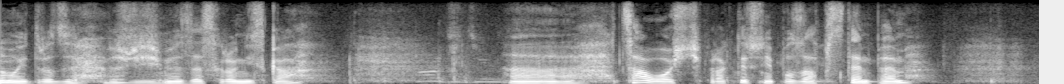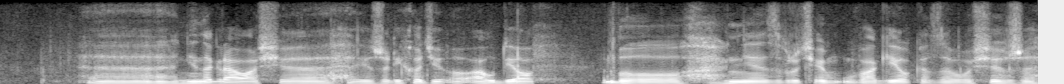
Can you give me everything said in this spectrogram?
No moi drodzy, wyszliśmy ze schroniska. E, całość praktycznie poza wstępem e, nie nagrała się, jeżeli chodzi o audio, bo nie zwróciłem uwagi. Okazało się, że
